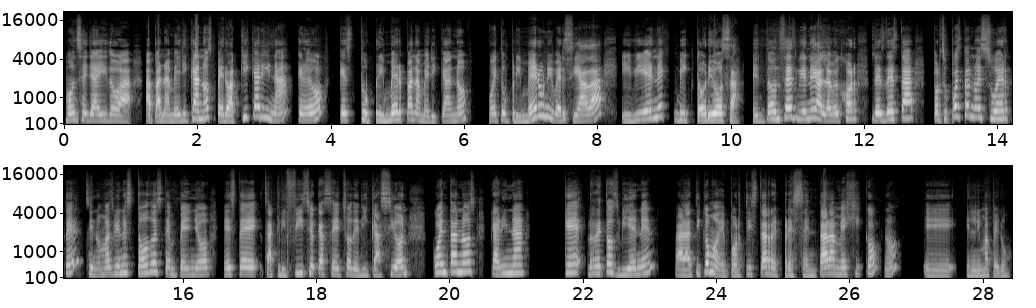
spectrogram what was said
Monse ya ha ido a, a Panamericanos, pero aquí Karina creo que es tu primer Panamericano fue tu primera universidad y viene victoriosa. Entonces viene a lo mejor desde esta, por supuesto no es suerte, sino más bien es todo este empeño, este sacrificio que has hecho, dedicación. Cuéntanos, Karina, ¿qué retos vienen para ti como deportista representar a México, ¿no? Eh, en Lima, Perú.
